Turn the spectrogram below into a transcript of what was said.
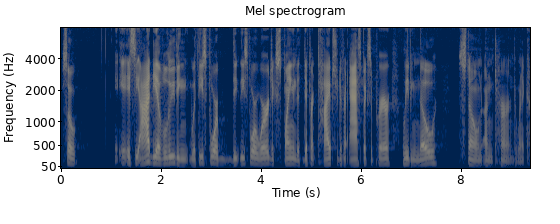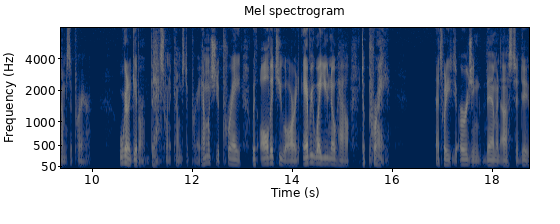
So it's the idea of leaving with these four, these four words explaining the different types or different aspects of prayer, leaving no stone unturned when it comes to prayer. We're going to give our best when it comes to pray. I want you to pray with all that you are in every way you know how to pray. That's what he's urging them and us to do.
